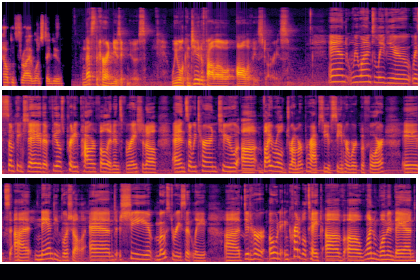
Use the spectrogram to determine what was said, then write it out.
help them thrive once they do. And that's the current music news. We will continue to follow all of these stories. And we wanted to leave you with something today that feels pretty powerful and inspirational. And so we turn to a viral drummer. Perhaps you've seen her work before. It's uh, Nandi Bushell. And she most recently uh, did her own incredible take of a one woman band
